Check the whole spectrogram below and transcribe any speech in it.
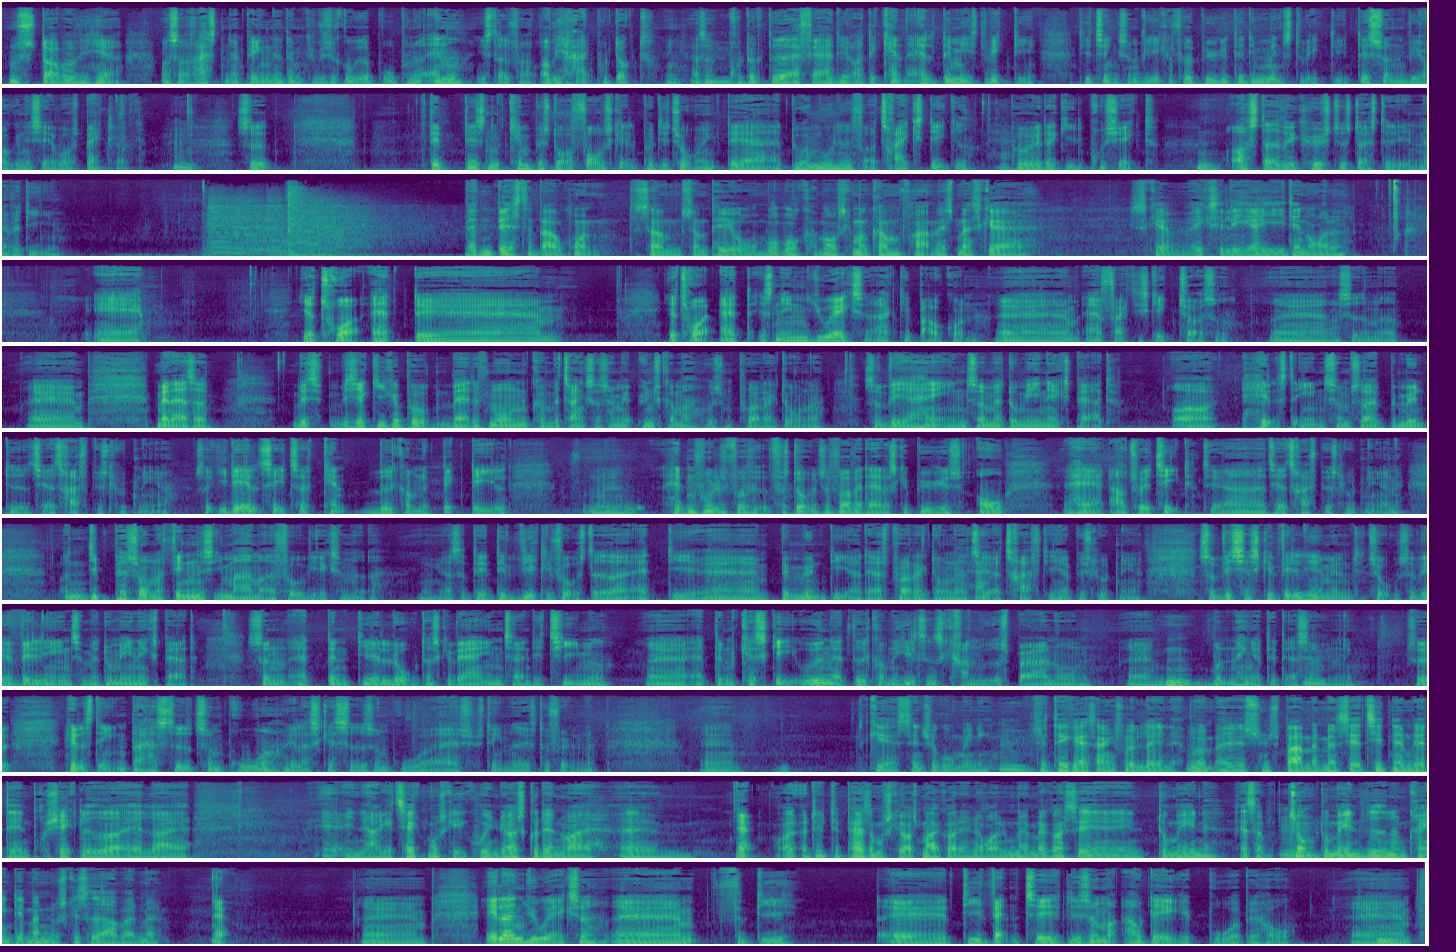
Nu stopper vi her, og så resten af pengene, dem kan vi så gå ud og bruge på noget andet i stedet for. Og vi har et produkt. Ikke? Altså Mm. mm. produktet er færdigt, og det kan alt det mest vigtige. De ting, som vi ikke har fået bygget, det er det mindst vigtige. Det er sådan, vi organiserer vores backlog. Hmm. Så det, det er sådan en kæmpe stor forskel på de to. Ikke? Det er, at du har mulighed for at trække stikket ja. på et agilt projekt, Mm. og stadigvæk høste størstedelen af værdien. Hvad er den bedste baggrund som, som PO? Hvor, hvor, hvor skal man komme fra, hvis man skal, skal excellere i, i den rolle? Ja, jeg tror, at øh, jeg tror, at sådan en UX-agtig baggrund øh, er faktisk ikke tosset øh, at sidde med. Øh, men altså, hvis, hvis jeg kigger på, hvad er det for nogle kompetencer, som jeg ønsker mig hos en product owner, så vil jeg have en, som er domæneekspert, og helst en, som så er bemyndiget til at træffe beslutninger. Så ideelt set, så kan vedkommende begge dele have den fulde for, forståelse for, hvad der er, der skal bygges, og have autoritet til at, til at træffe beslutningerne. Og Mm. de personer findes i meget, meget få virksomheder. Altså det, det er virkelig få steder, at de øh, bemyndiger deres product owner ja. til at træffe de her beslutninger. Så hvis jeg skal vælge mellem de to, så vil jeg vælge en, som er domæneekspert. Sådan at den dialog, der skal være internt i teamet, øh, at den kan ske, uden at vedkommende hele tiden skal rende ud og spørge nogen, øh, Mm. hvordan hænger det der sammen. Mm. Ikke? Så helst en, der har siddet som bruger, eller skal sidde som bruger af systemet efterfølgende. Øh, Det giver sindssygt god mening. Mm. Det, det kan jeg sagtens følge dig ind. Mm. Mm. Jeg synes bare, man, man ser tit nemlig, at det er en projektleder, eller øh, en arkitekt måske, kunne egentlig også gå den vej. Øhm, Ja. Og, og det, det passer måske også meget godt ind i rollen, men man kan godt se en, en domæne, altså Mm. tung domæneviden omkring det, man nu skal sidde og arbejde med. Øh, eller en UX'er, øh, fordi øh, de er vant til ligesom at afdække brugerbehov. Øh, mm.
